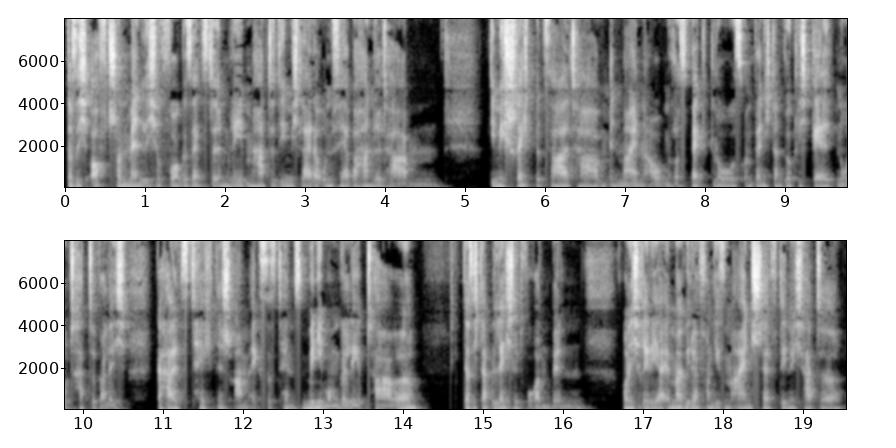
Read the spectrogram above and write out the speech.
dass ich oft schon männliche Vorgesetzte im Leben hatte, die mich leider unfair behandelt haben, die mich schlecht bezahlt haben, in meinen Augen respektlos und wenn ich dann wirklich Geldnot hatte, weil ich gehaltstechnisch am Existenzminimum gelebt habe, dass ich da belächelt worden bin. Und ich rede ja immer wieder von diesem einen Chef, den ich hatte,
